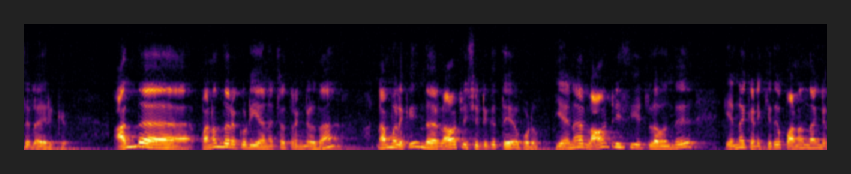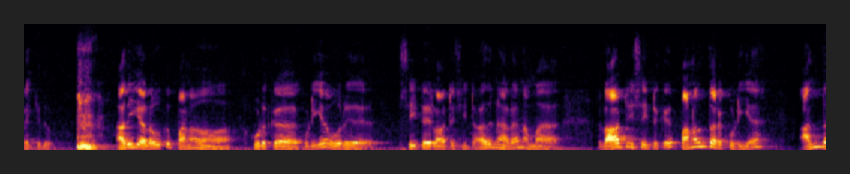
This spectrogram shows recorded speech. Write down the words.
சில இருக்குது அந்த பணம் தரக்கூடிய நட்சத்திரங்கள் தான் நம்மளுக்கு இந்த லாட்ரி சீட்டுக்கு தேவைப்படும். ஏன்னா லாட்ரி சீட்டில் வந்து என்ன கிடைக்கிது? பணம் தான் கிடைக்கிது. அதிக அளவுக்கு பணம் கொடுக்கக்கூடிய ஒரு சீட்டு லாட்ரி சீட்டு. அதனால நம்ம லாட்ரி சீட்டுக்கு பணம் தரக்கூடிய அந்த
